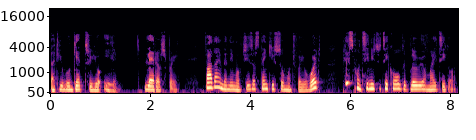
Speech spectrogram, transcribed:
that you will get to your Elim. Let us pray. Father, in the name of Jesus, thank you so much for your word. Please continue to take all the glory, Almighty God.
